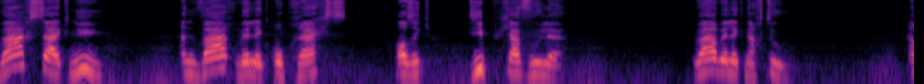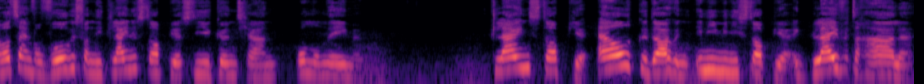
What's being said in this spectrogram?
Waar sta ik nu? En waar wil ik oprecht als ik diep ga voelen? Waar wil ik naartoe? En wat zijn vervolgens van die kleine stapjes die je kunt gaan ondernemen? Klein stapje, elke dag een mini-mini stapje. Ik blijf het herhalen.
